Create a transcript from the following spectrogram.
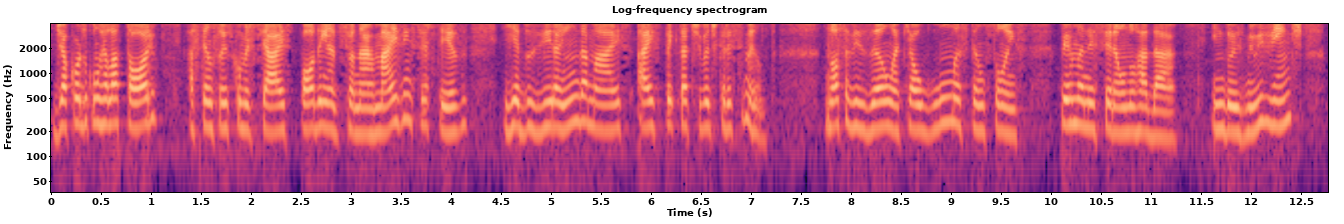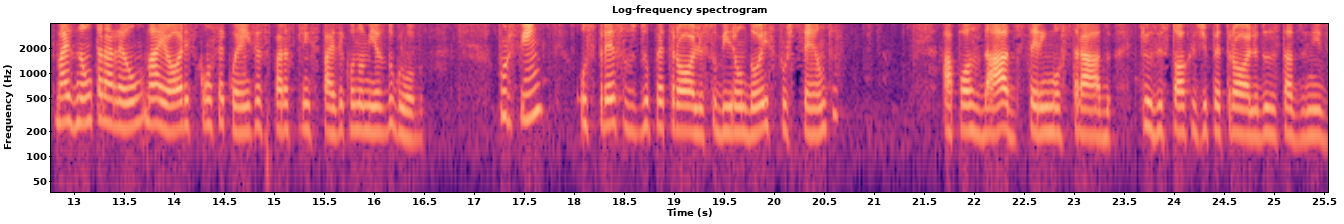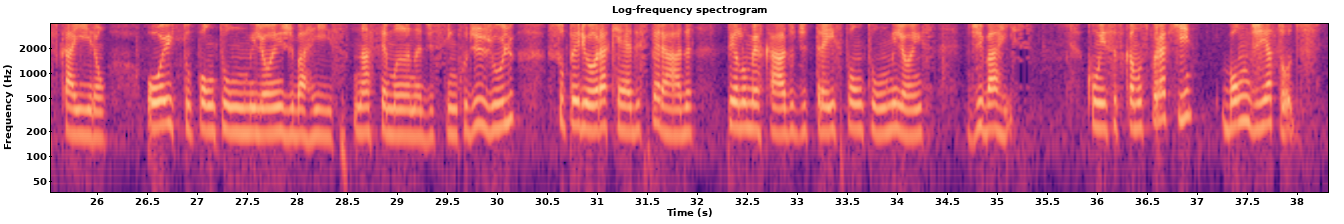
De acordo com o relatório, as tensões comerciais podem adicionar mais incerteza e reduzir ainda mais a expectativa de crescimento. Nossa visão é que algumas tensões permanecerão no radar em 2020, mas não trarão maiores consequências para as principais economias do globo. Por fim, os preços do petróleo subiram 2%, após dados terem mostrado que os estoques de petróleo dos Estados Unidos caíram 8,1 milhões de barris na semana de 5 de julho, superior à queda esperada pelo mercado de 3,1 milhões de barris. Com isso, ficamos por aqui. Bom dia a todos.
